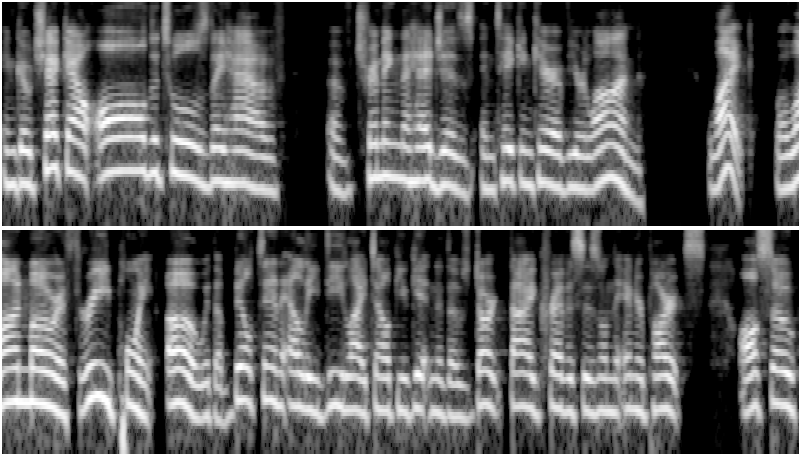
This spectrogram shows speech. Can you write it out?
and go check out all the tools they have of trimming the hedges and taking care of your lawn, like the Lawnmower 3.0 with a built in LED light to help you get into those dark dye crevices on the inner parts. Also,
